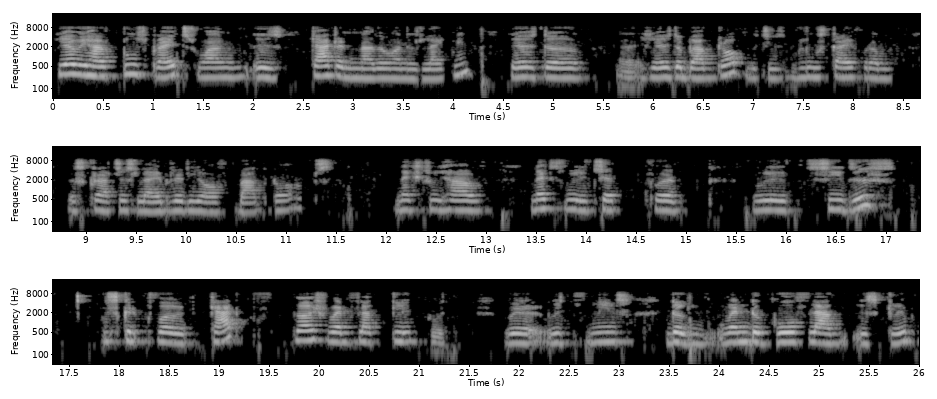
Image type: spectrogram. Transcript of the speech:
Here we have two sprites. One is cat and another one is lightning. Here's the uh, here's the backdrop which is blue sky from the Scratch's library of backdrops. Next we have next we'll check for we'll see this script for cat. First when flag click which means the when the go flag is clicked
